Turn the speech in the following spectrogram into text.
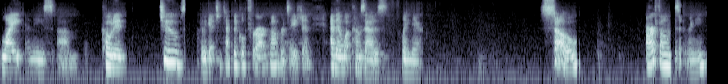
light and these um, coated tubes. I'm not going to get too technical for our conversation. And then what comes out is clean air. So our phone isn't ringing.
